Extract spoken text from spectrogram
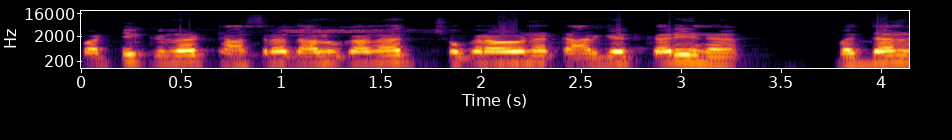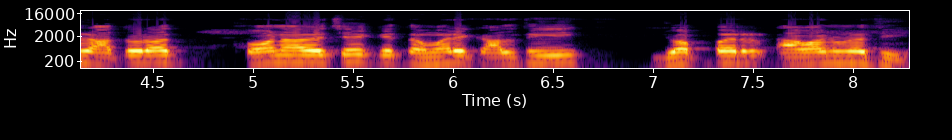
પર્ટિક્યુલર ઠાસરા તાલુકાના છોકરાઓને ટાર્ગેટ કરીને બધાને રાતોરાત ફોન આવે છે કે તમારે કાલથી જોબ પર આવવાનું નથી.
